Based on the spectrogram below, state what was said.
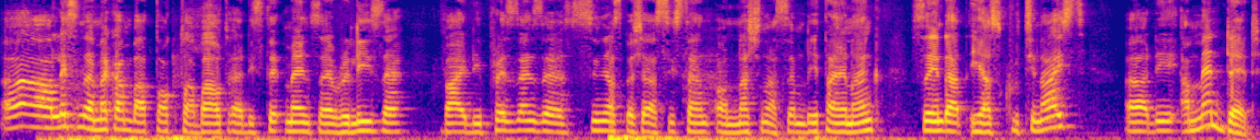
Uh, listener Mekamba talked about uh, the statements uh, released uh, by the president's uh, senior special assistant on National Assembly, Ita Enang, saying that he has scrutinized the amended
